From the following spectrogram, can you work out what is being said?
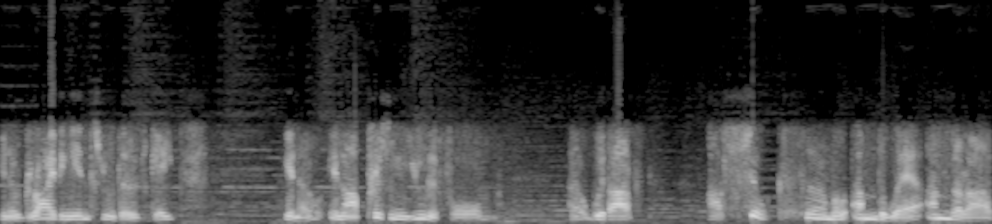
you know, driving in through those gates, you know, in our prison uniform, uh, with our, our silk thermal underwear under our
